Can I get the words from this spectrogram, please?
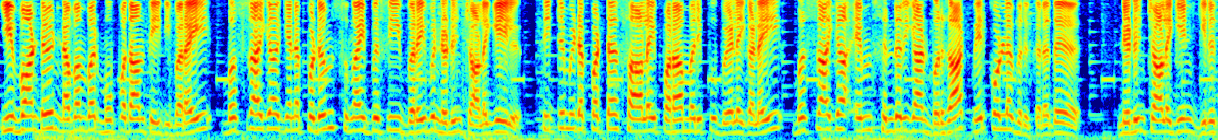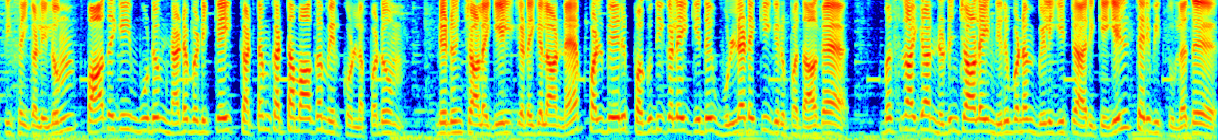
இவ்வாண்டு நவம்பர் முப்பதாம் தேதி வரை பஸ்ராயா எனப்படும் சுங்கைபிசி விரைவு நெடுஞ்சாலையில் திட்டமிடப்பட்ட சாலை பராமரிப்பு வேலைகளை பஸ்ராயா எம் சிண்டரியான் பர்காட் மேற்கொள்ளவிருக்கிறது. நெடுஞ்சாலையின் இரு திசைகளிலும் பாதையை மூடும் நடவடிக்கை கட்டம் கட்டமாக மேற்கொள்ளப்படும். நெடுஞ்சாலையில் இடையிலான பல்வேறு பகுதிகளை இது உள்ளடக்கி இருப்பதாக பஸ்ராயா நெடுஞ்சாலை நிறுவனம் வெளியிட்ட அறிக்கையில் தெரிவித்துள்ளது.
